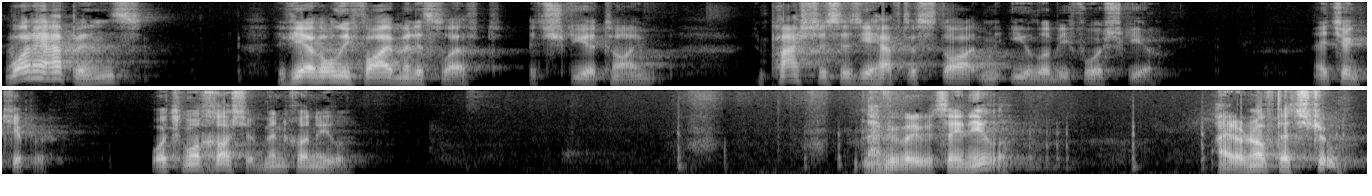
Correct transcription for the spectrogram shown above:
What happens if you have only five minutes left? It's shkia time. Pashta says you have to start in Ela before shkia. It's Yom Kippur. What's more chashav, mincha and Ela? Everybody would say Nila. I don't know if that's true.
